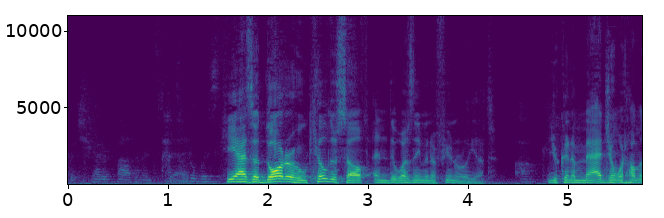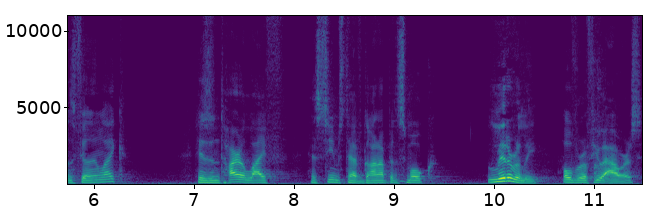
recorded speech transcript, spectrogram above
but she had her father instead. He has a daughter who killed herself, and there wasn't even a funeral yet. You can imagine what Haman's feeling like. His entire life has, seems to have gone up in smoke, literally over a few hours.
